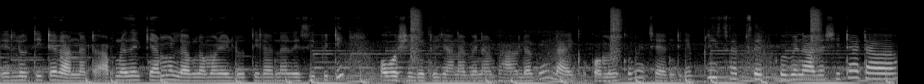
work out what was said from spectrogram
এই লতিটা রান্নাটা। আপনাদের কেমন লাগল আমার এই লতি রান্নার রেসিপিটি? অবশ্যই কিন্তু জানাবেন। আর ভালো লাগলে লাইক ও কমেন্ট করবেন। চ্যানেলটিকে প্লিজ সাবস্ক্রাইব করবেন। আর আসি, টাটা।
